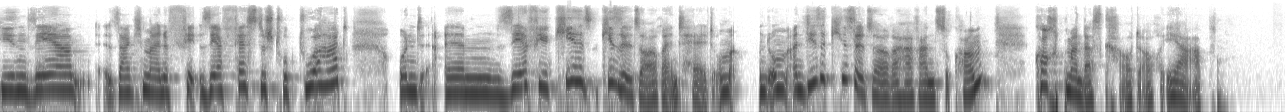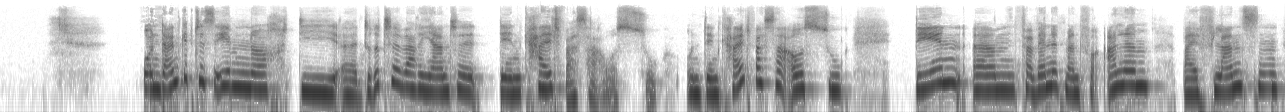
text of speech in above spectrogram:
die ein sehr, sag ich mal, eine fe sehr feste Struktur hat und ähm, sehr viel Kies Kieselsäure enthält. Um, und um an diese Kieselsäure heranzukommen, kocht man das Kraut auch eher ab. Und dann gibt es eben noch die äh, dritte Variante, den Kaltwasserauszug. Und den Kaltwasserauszug, den ähm, verwendet man vor allem bei Pflanzen,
